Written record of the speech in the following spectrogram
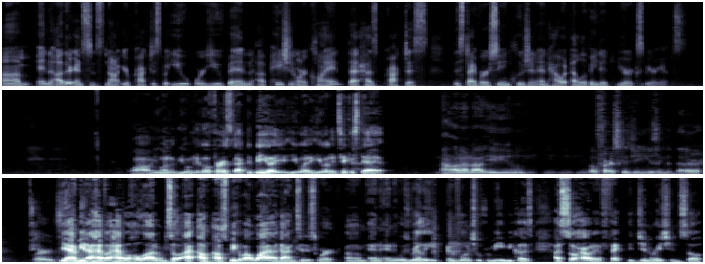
um, in other instances, not your practice, but you where you've been a patient or a client that has practiced this diversity inclusion and how it elevated your experience. Wow, you want you want me to go first, Doctor B, or you, you want to you want to take a stab? No, no, no. You you you, you go first because you're using the better words. Yeah, I mean, I have I have a whole lot of them. So I, will I'll speak about why I got into this work, um, and and it was really influential for me because I saw how it affected generations. So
